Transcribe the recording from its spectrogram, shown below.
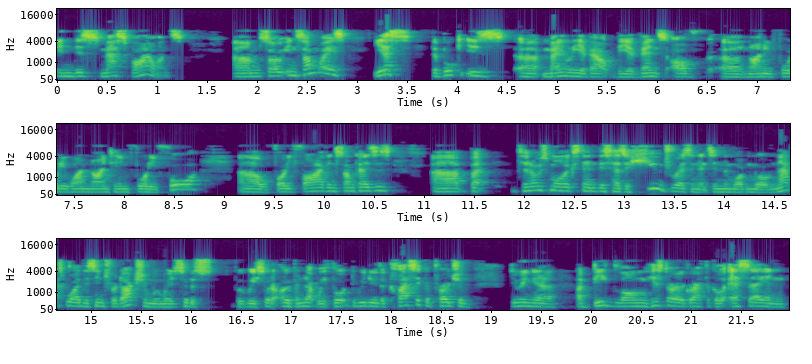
in this mass violence. Um, so, in some ways, yes, the book is uh, mainly about the events of uh, 1941, 1944, uh, or 45 in some cases. Uh, but to no small extent, this has a huge resonance in the modern world, and that's why this introduction, when we sort of we sort of opened up, we thought, do we do the classic approach of doing a, a big long historiographical essay and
